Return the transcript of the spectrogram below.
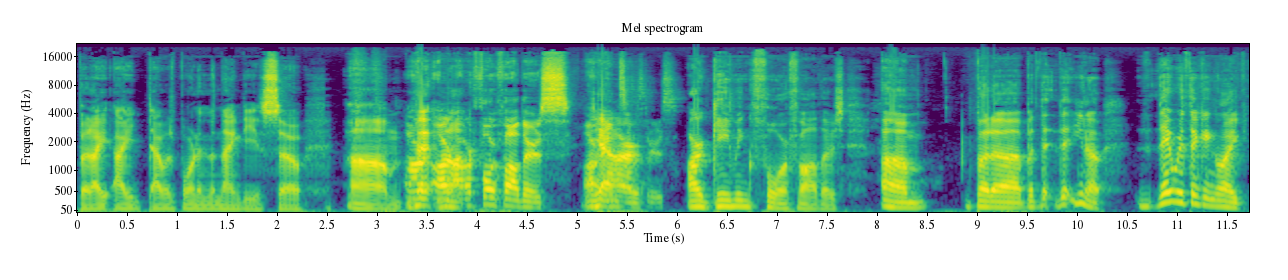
but i i, I was born in the 90s so um our, our, not- our forefathers our Yeah, our- ancestors our gaming forefathers. Um, but uh, but th- th- you know, they were thinking like,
